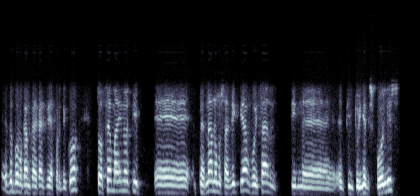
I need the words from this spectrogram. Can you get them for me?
ε, δεν μπορούμε να κάνουμε κάτι διαφορετικό. Το θέμα είναι ότι ε, περνάνε όμως τα δίκτυα, βοηθάνε την, ε, την λειτουργία της πόλης,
